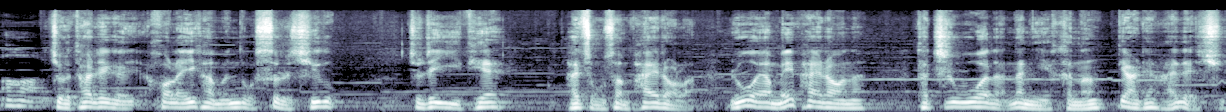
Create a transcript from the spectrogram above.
哦，就是他这个后来一看温度四十七度，就这一天还总算拍着了。如果要没拍着呢，它织窝的，那你可能第二天还得去，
